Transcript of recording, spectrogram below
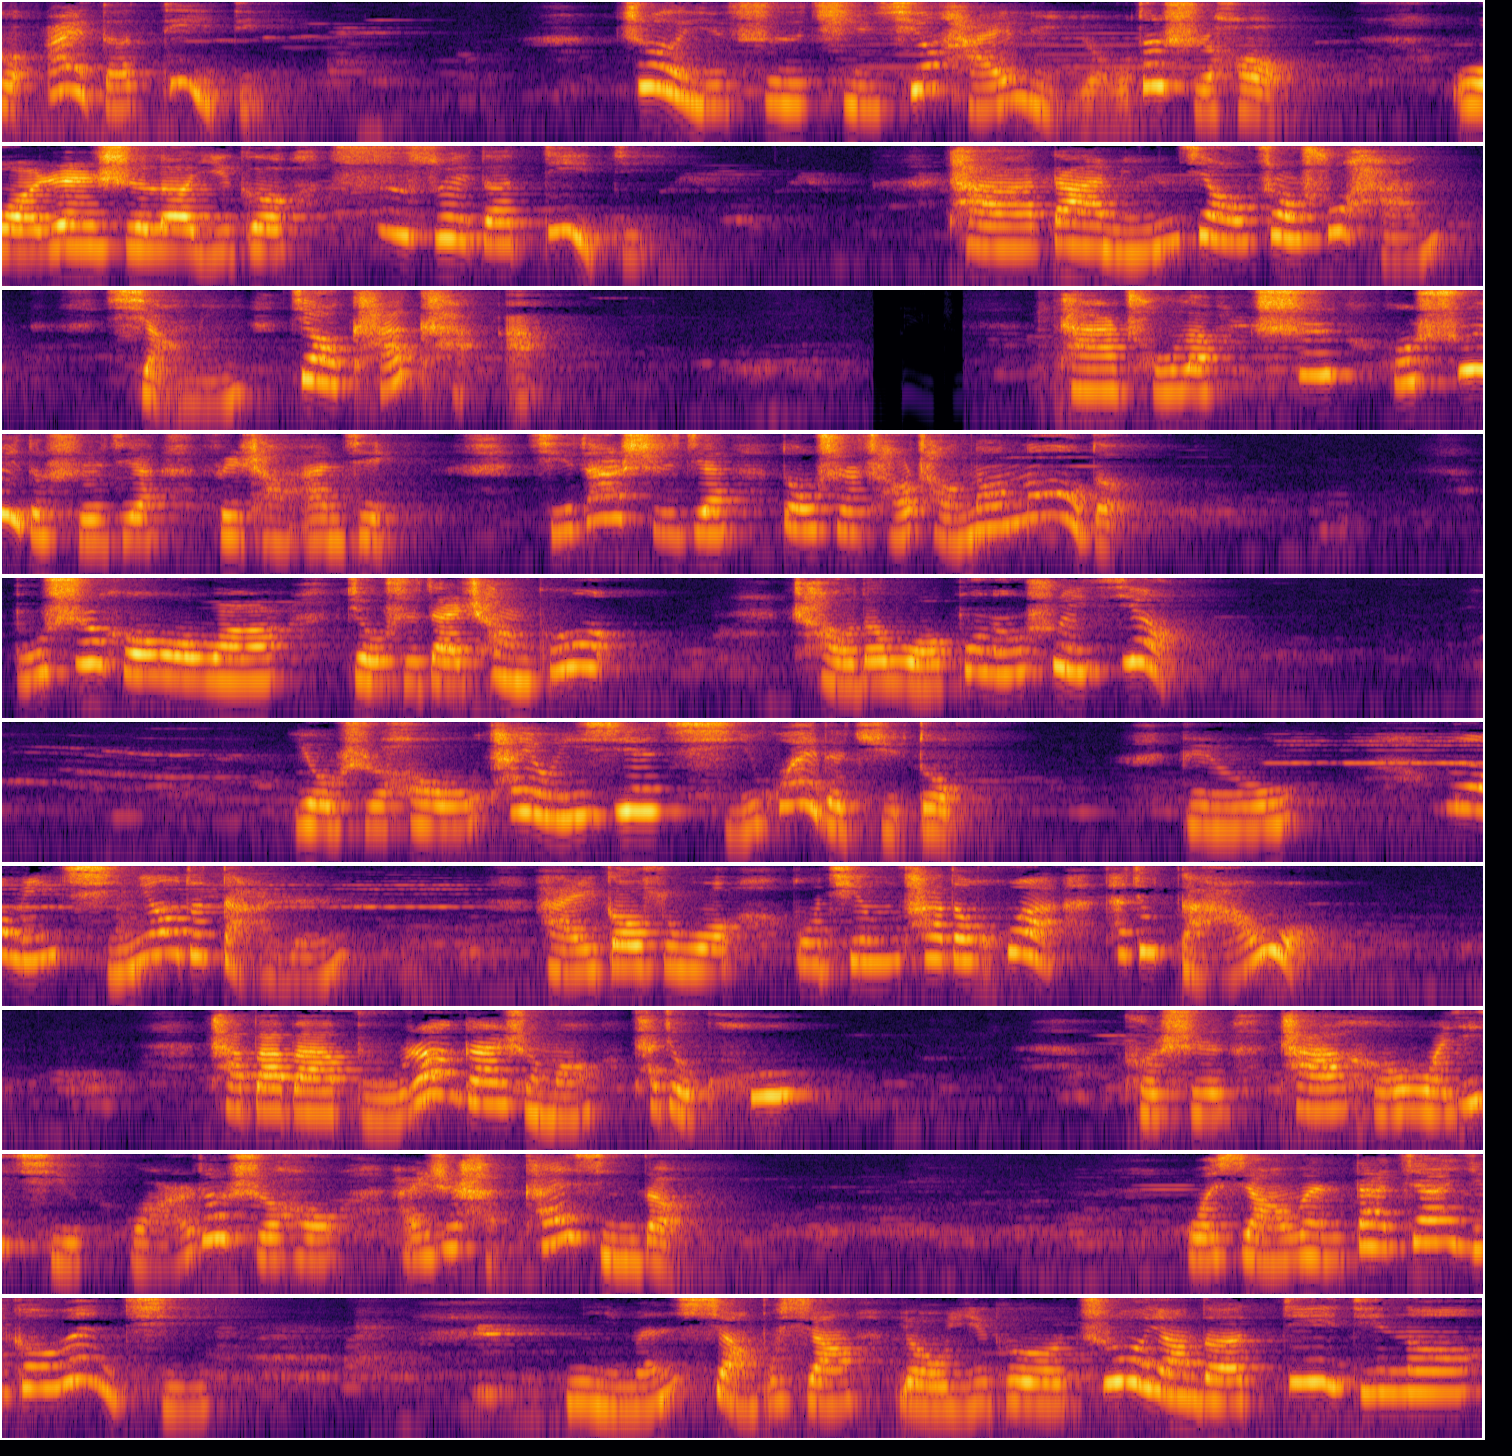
可爱的弟弟。这一次去青海旅游的时候，我认识了一个四岁的弟弟，他大名叫赵书涵，小名叫卡卡。他除了吃和睡的时间非常安静，其他时间都是吵吵闹闹的，不是和我玩，就是在唱歌，吵得我不能睡觉。有时候他有一些奇怪的举动，比如莫名其妙的打人。还告诉我不听他的话，他就打我。他爸爸不让干什么，他就哭。可是他和我一起玩的时候还是很开心的。我想问大家一个问题：你们想不想有一个这样的弟弟呢？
